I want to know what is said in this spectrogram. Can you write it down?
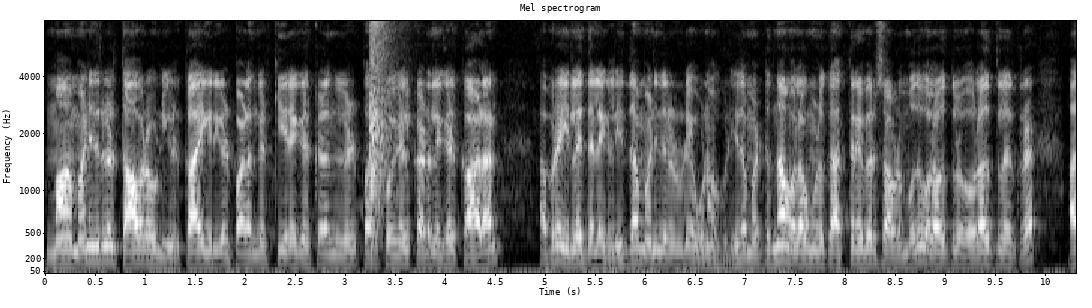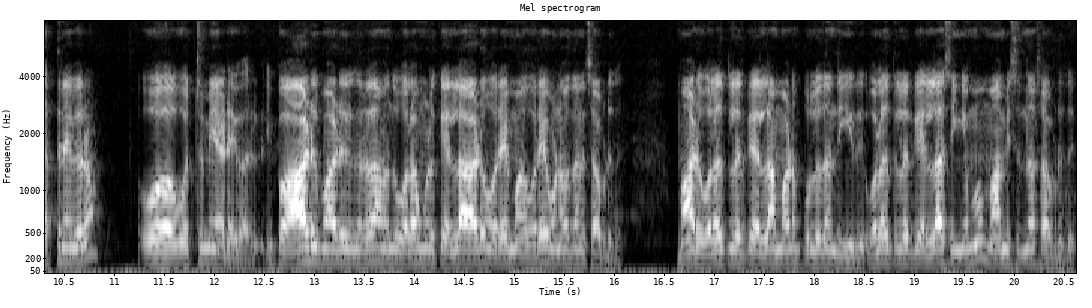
மா மனிதர்கள் தாவர உண்ணிகள் காய்கறிகள் பழங்கள் கீரைகள் கிழங்குகள் பருப்புகள் கடலைகள் காளான் அப்புறம் இலைத்தலைகள். இதுதான் மனிதர்களுடைய உணவுகள். இதை மட்டும்தான் உலகம் முழுக்க அத்தனை பேர் சாப்பிடும்போது உலகத்தில் உலகத்தில் இருக்கிற அத்தனை பேரும் ஒ- ஒற்றுமையை அடைவார்கள். இப்போ ஆடு மாடுங்கிறலாம் வந்து உலகம் முழுக்க எல்லா ஆடும் ஒரே மா ஒரே உணவு தானே சாப்பிடுது. மாடு உலகத்தில் இருக்கிற எல்லா மாடும் புல்லு தான் திங்குது. உலகத்தில் இருக்கிற எல்லா சிங்கமும் மாமிசம் தான் சாப்பிடுது.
